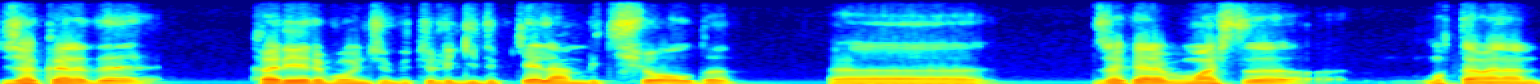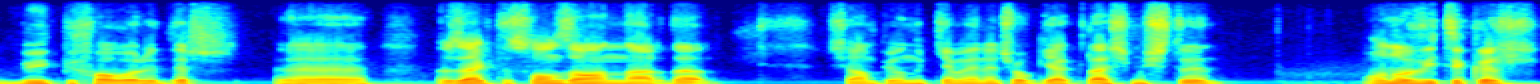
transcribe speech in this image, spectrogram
Jacare kariyeri boyunca bir türlü gidip gelen bir kişi oldu. Ee, Jacare bu maçta muhtemelen büyük bir favoridir. Ee, özellikle son zamanlarda şampiyonluk kemerine çok yaklaşmıştı. Onu Whittaker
